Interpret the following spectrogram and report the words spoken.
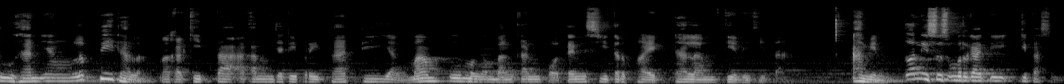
Tuhan yang lebih dalam, maka kita akan menjadi pribadi yang mampu mengembangkan potensi terbaik dalam diri kita. Amin. Tuhan Yesus memberkati kita semua.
